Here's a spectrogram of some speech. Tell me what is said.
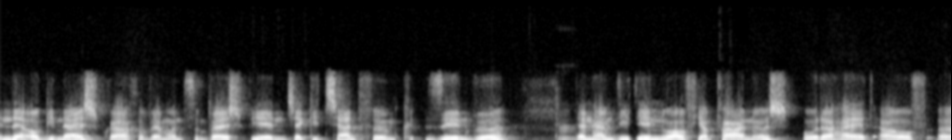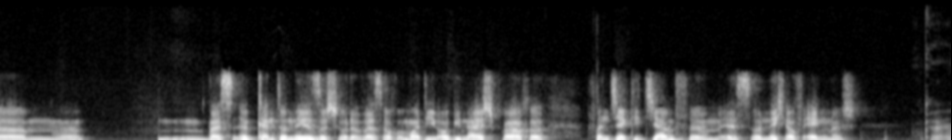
in der Originalsprache. Wenn man zum Beispiel einen Jackie Chan-Film sehen will, mhm. dann haben die den nur auf Japanisch oder halt auf ähm, was äh, Kantonesisch oder was auch immer die Originalsprache von Jackie Chan-Filmen ist und nicht auf Englisch. Okay,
